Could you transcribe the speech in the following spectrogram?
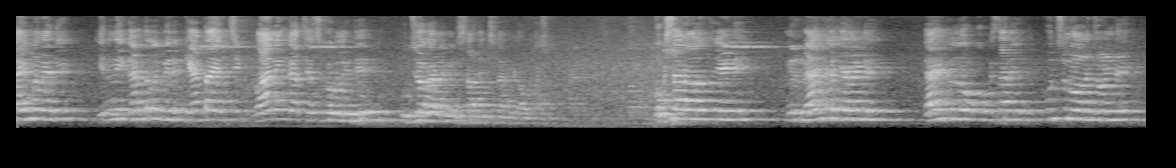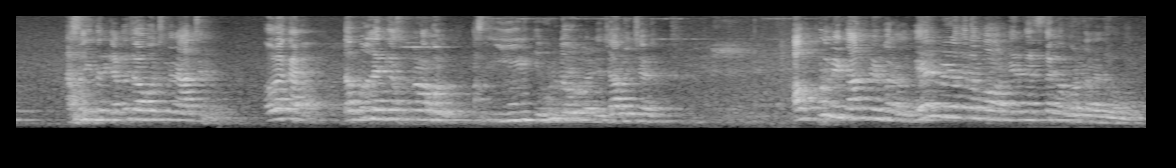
టైం అనేది ఎన్ని గంటలు మీరు కేటాయించి ప్లానింగ్గా చేసుకోగలిగితే ఉద్యోగాన్ని మీరు సాధించడానికి అవకాశం ఒకసారి ఆలోచన చేయండి మీరు బ్యాంకులకు వెళ్ళండి బ్యాంకుల్లో ఒక్కొక్కసారి కూర్చున్న వాళ్ళని చూడండి. అసలు ఇతనికి ఎంత జాబ్ వచ్చిందని ఆశ్చర్యం. అవునా కాదా? డబ్బులు లెక్కేస్తున్నాడు ఒకడు. అసలు ఈ ఎవరు డబ్బులు జాబ్ ఇచ్చాడు? అప్పుడు మీ కాన్ఫిడెంట్ పెరగాలి. నేను వీళ్ళకైనా పోవాలి నేను ఖచ్చితంగా కొడతానని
